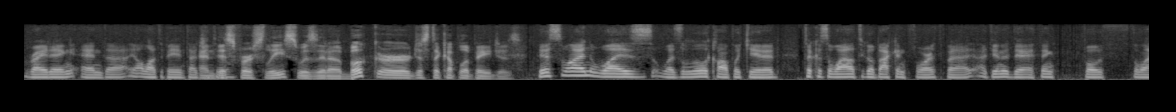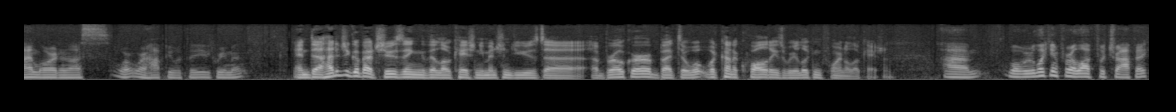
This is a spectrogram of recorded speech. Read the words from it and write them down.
writing and uh, a lot to pay attention to And to. this first lease was it a book or just a couple of pages? This one was was a little complicated. Took us a while to go back and forth, but at the end of the day, I think both the landlord and us were, were happy with the agreement. And uh, how did you go about choosing the location? You mentioned you used a, a broker, but uh, what, what kind of qualities were you looking for in a location? Um, well, we were looking for a lot of foot traffic,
